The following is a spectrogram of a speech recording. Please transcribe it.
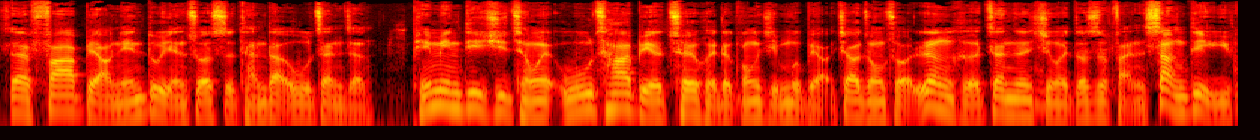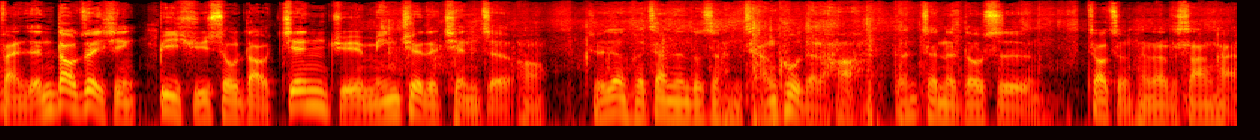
在发表年度演说时谈到俄乌战争，平民地区成为无差别摧毁的攻击目标。教宗说，任何战争行为都是反上帝与反人道罪行，必须受到坚决明确的谴责哈。就任何战争都是很残酷的了哈，但真的都是。造成很大的伤害。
